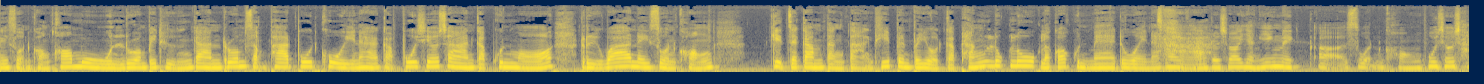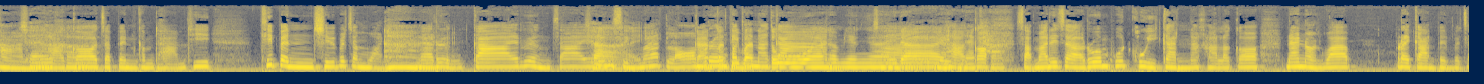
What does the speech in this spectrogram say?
ในส่วนของข้อมูล รวมไปถึงการร่วมสัมภาษณ์พูดคุยนะคะกับผู้เชี่ยวชาญกับคุณหมอ หรือว่าในส่วนของ กิจกรรมต่างๆ ที่เป็นประโยชน์กับทั้งลูกๆ แล้วก็คุณแม่ด้วยนะใช่คะค่ะโดยเฉพาะอย่างยิ่งในเอ่อส่วนของผู้เชี่ยวชาญใช่นะคะค่ะก็จะเป็นคำถามที่ที่เป็นชีวิตประจำวันอ่านะเรื่องกายเรื่องใจใช่เรื่องสิ่งแวดล้อมการเรื่องปฏิบัติพัฒนาตัวการทำยังไงใช่ได้นะคะนะคะก็สามารถที่จะร่วมพูดคุยกันนะคะ แล้วก็แน่นอนว่า รายการเป็นประจ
